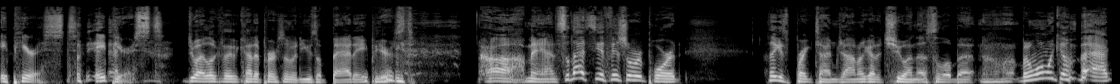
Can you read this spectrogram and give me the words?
apiarist. Apiarist. Do I look like the kind of person who would use a bad apiarist? oh man. So that's the official report. I think it's break time, John. I got to chew on this a little bit. But when we come back,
